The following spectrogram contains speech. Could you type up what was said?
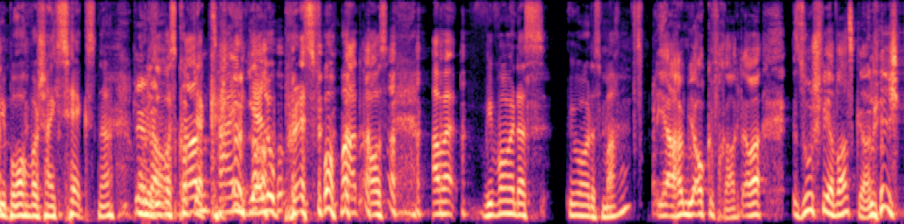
Wir brauchen wahrscheinlich Sex, ne? Ohne genau, sowas kommt ja kein genau. Yellow Press Format aus. Aber wie wollen wir das wie wollen wir das machen? Ja, haben wir auch gefragt. Aber so schwer war es gar nicht.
